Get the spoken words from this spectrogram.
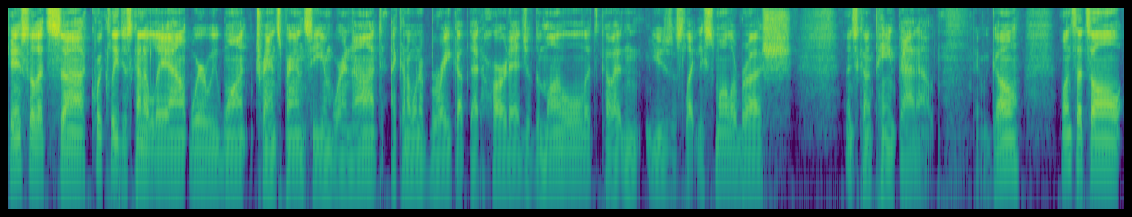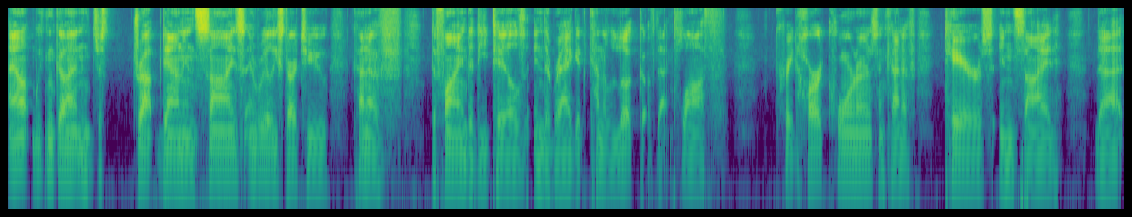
Okay, so let's uh, quickly just kind of lay out where we want transparency and where not. I kind of want to break up that hard edge of the model. Let's go ahead and use a slightly smaller brush and just kind of paint that out. There we go. Once that's all out, we can go ahead and just drop down in size and really start to kind of define the details in the ragged kind of look of that cloth. Create hard corners and kind of tears inside that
